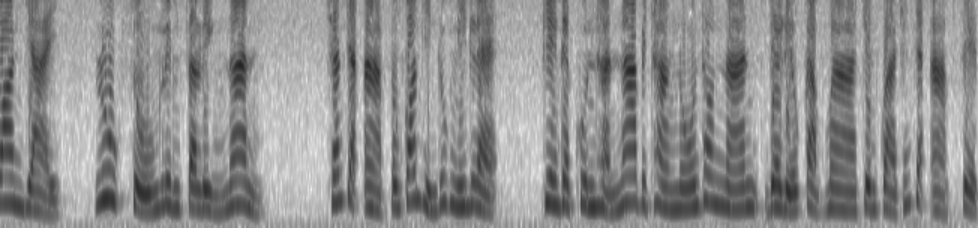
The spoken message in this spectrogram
ก้อนใหญ่ ลูกสูงริมตลิ่งนั่น ฉันจะอาบตรงก้อนหินลูกนี้แหละ เพียงแต่คุณหันหน้าไปทางโน้นเท่านั้นอย่าเหลียวกลับมาจนกว่าฉันจะอาบเสร็จ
